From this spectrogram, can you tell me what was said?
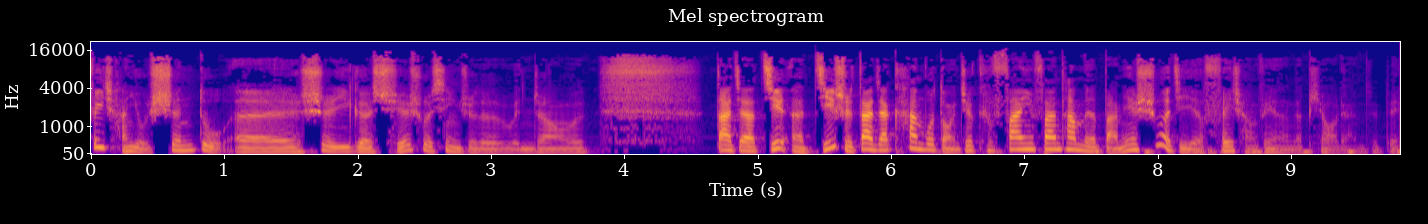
非常有深度，呃，是一个学术性质的文章。大家即呃即使大家看不懂，就可翻一翻他们的版面设计也非常非常的漂亮，对不对？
